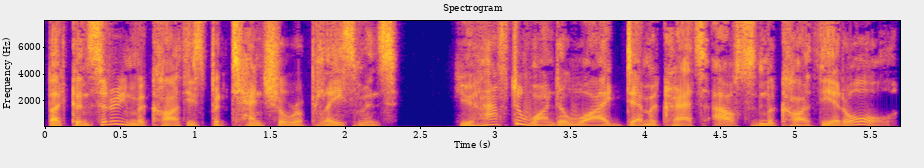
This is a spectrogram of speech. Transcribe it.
But considering McCarthy's potential replacements, you have to wonder why Democrats ousted McCarthy at all.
